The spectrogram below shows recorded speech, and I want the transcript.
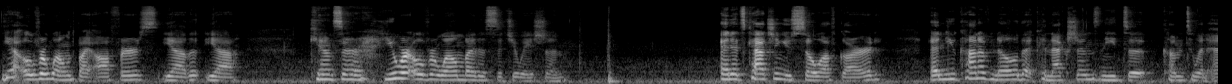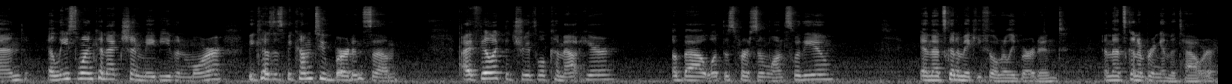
yeah, overwhelmed by offers. Yeah, yeah. Cancer, you were overwhelmed by this situation. And it's catching you so off guard. And you kind of know that connections need to come to an end. At least one connection, maybe even more, because it's become too burdensome. I feel like the truth will come out here about what this person wants with you and that's going to make you feel really burdened. And that's going to bring in the tower.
